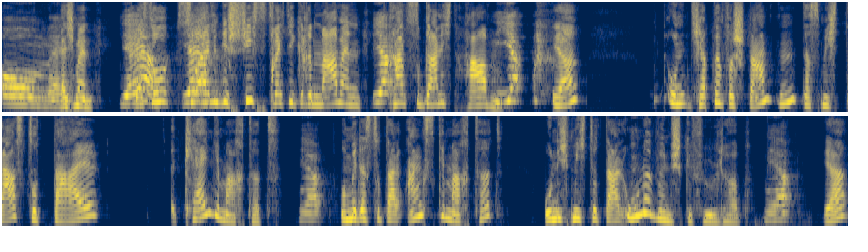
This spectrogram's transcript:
Oh man. Ich meine, Ja, weißt ja. du, so ja. einen geschichtsträchtigeren Namen Ja. kannst du gar nicht haben. Ja. Ja? Und ich habe dann verstanden, dass mich das total klein gemacht hat Ja, und mir das total Angst gemacht hat und ich mich total unerwünscht gefühlt habe. ja. Ja,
